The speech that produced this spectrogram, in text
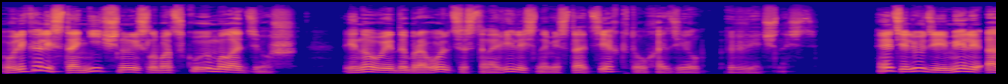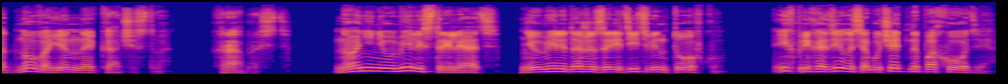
увлекали станичную и слободскую молодежь, и новые добровольцы становились на места тех, кто уходил в вечность. Эти люди имели одно военное качество — храбрость. Но они не умели стрелять, не умели даже зарядить винтовку, их приходилось обучать на походе,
